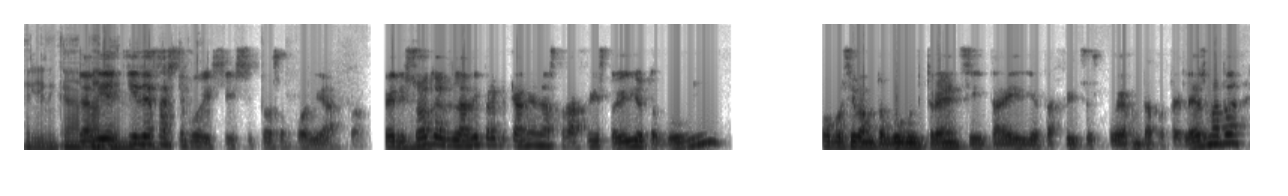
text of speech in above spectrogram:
ελληνικά Δηλαδή, πάντα εκεί είναι- δεν θα σε βοηθήσει τόσο πολύ αυτό. Περισσότερο, δηλαδή, πρέπει κανείς να στραφεί στο ίδιο το Google, όπως είπαμε το Google Trends ή τα ίδια τα features που έχουν τα αποτελέσματα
